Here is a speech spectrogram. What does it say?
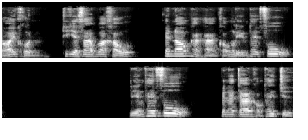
น้อยคนที่จะทราบว่าเขาเป็นน้องห่างๆของเหลียงไทฟู่ เหลียงไทฟู่เป็นอาจารย์ของไทจือ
